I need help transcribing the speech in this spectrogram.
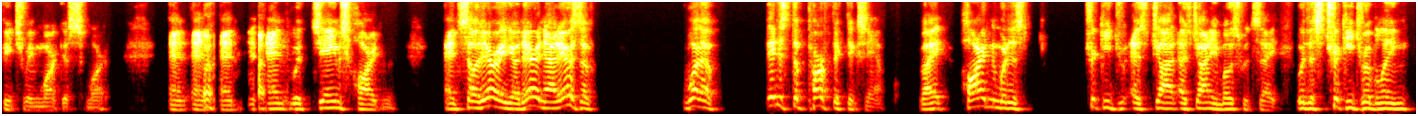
featuring Marcus Smart, and and and and with James Harden, and so there you go. There now, there's a what a it is the perfect example, right? Harden with his tricky, as John as Johnny Most would say, with his tricky dribbling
